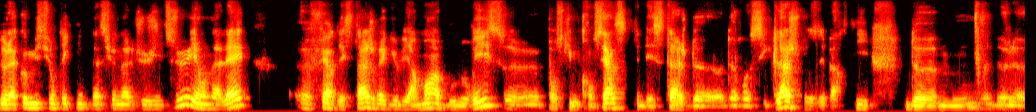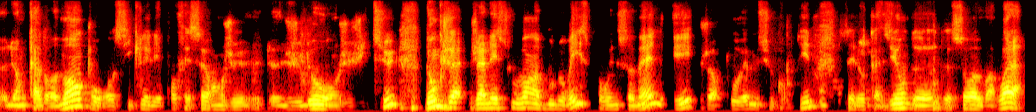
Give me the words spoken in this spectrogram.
de la commission technique nationale Jiu-Jitsu et on allait euh, faire des stages régulièrement à Boulouris. Euh, pour ce qui me concerne, c'était des stages de, recyclage. Je faisais partie de, l'encadrement pour recycler les professeurs en de judo en jiu-jitsu. Donc, j'allais souvent à Boulouris pour une semaine et je retrouvais M. Courtine. C'était l'occasion de, se revoir. Voilà.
